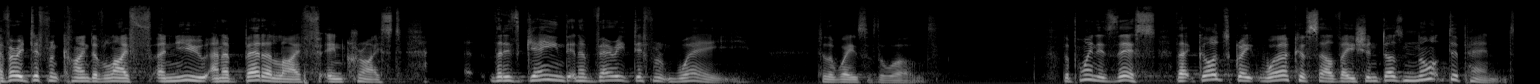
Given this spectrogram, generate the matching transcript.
a very different kind of life, a new and a better life in Christ that is gained in a very different way to the ways of the world. The point is this that God's great work of salvation does not depend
